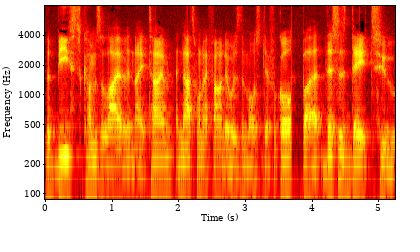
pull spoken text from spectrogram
The beast comes alive at nighttime and that's when I found it was the most difficult. But this is day two.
